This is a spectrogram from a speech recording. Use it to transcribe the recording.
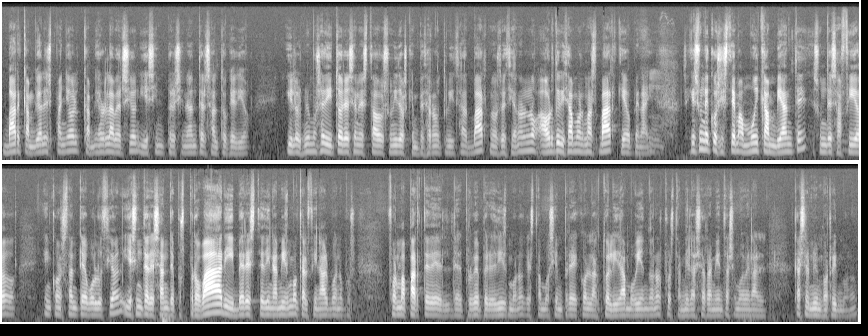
BAR cambió al español, cambiaron la versión y es impresionante el salto que dio y los mismos editores en Estados Unidos que empezaron a utilizar BAR nos decían, no, no, ahora utilizamos más BAR que OpenAI. Mm. Así que es un ecosistema muy cambiante, es un desafío en constante evolución y es interesante pues, probar y ver este dinamismo que al final bueno, pues, forma parte del, propio periodismo, ¿no? que estamos siempre con la actualidad moviéndonos, pues también las herramientas se mueven al casi al mismo ritmo. ¿no?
